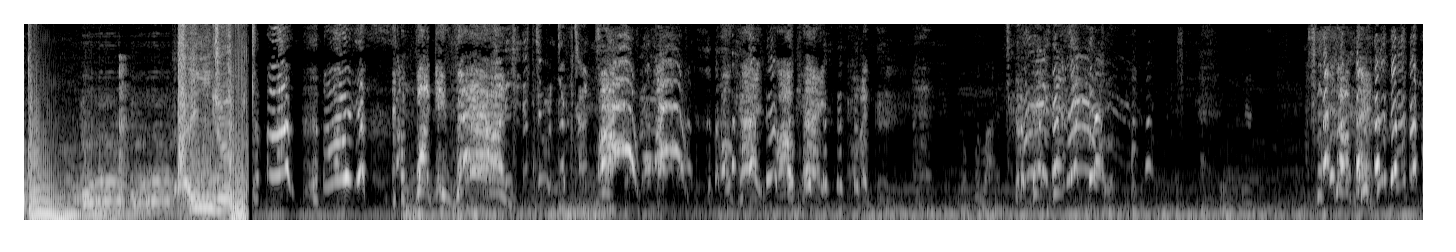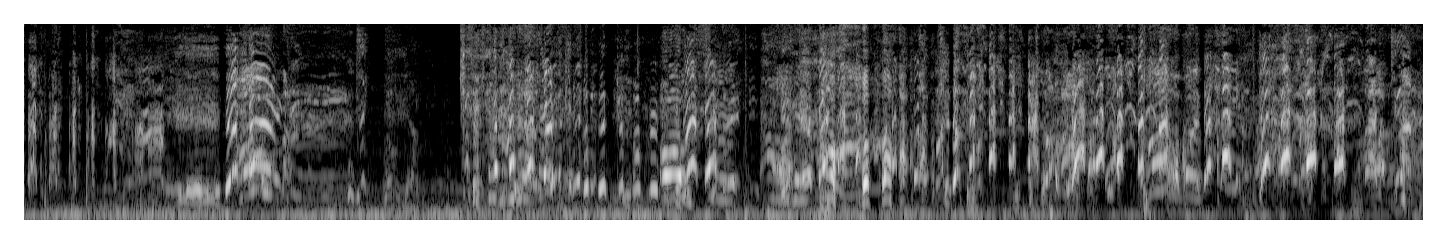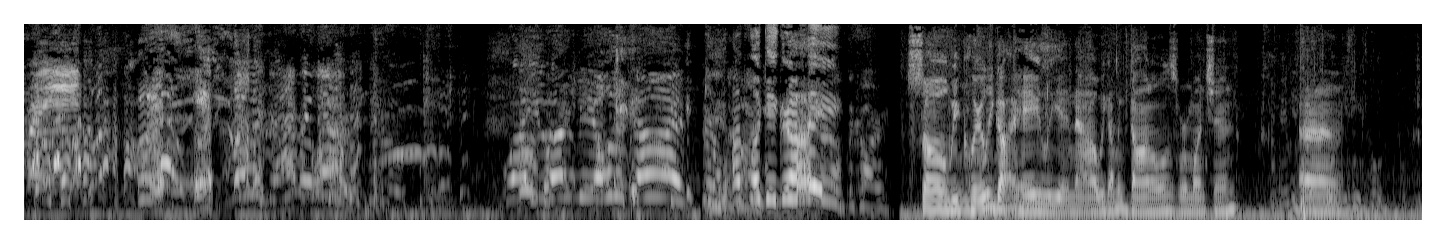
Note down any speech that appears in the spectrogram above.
fucking crying. The car. So we clearly got Haley, and now we got McDonald's. We're munching. Um,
